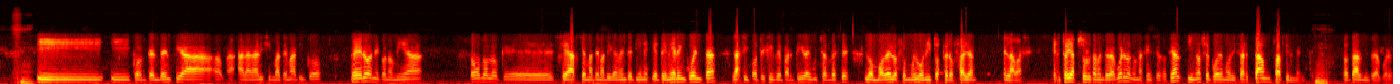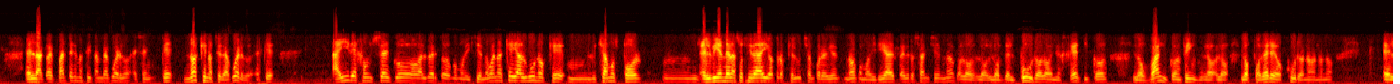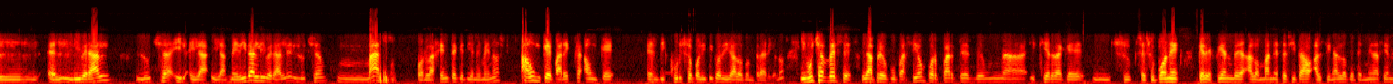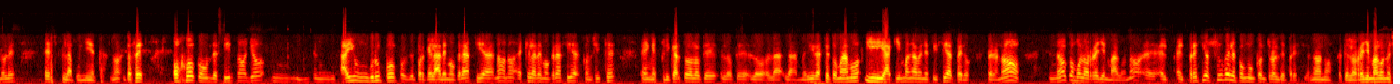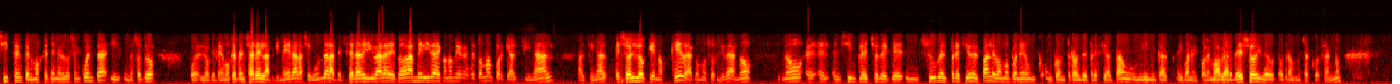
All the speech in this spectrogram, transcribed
y, con tendencia al análisis matemático, pero en economía todo lo que se hace matemáticamente tiene que tener en cuenta las hipótesis de partida y muchas veces los modelos son muy bonitos pero fallan en la base. Estoy absolutamente de acuerdo en una ciencia social y no se puede modificar tan fácilmente. Mm. Totalmente de acuerdo. En la parte que no estoy tan de acuerdo es en que no es que no esté de acuerdo, es que ahí deja un sesgo Alberto como diciendo, bueno, es que hay algunos que mm, luchamos por mm, el bien de la sociedad y otros que luchan por el bien, ¿no? Como diría el Pedro Sánchez, ¿no? Los, los, del puro, los energéticos, los bancos, en fin, los poderes oscuros, no, no, no. El, el liberal lucha y, la, y las medidas liberales luchan más por la gente que tiene menos, aunque parezca, aunque el discurso político diga lo contrario, ¿no? Y muchas veces la preocupación por parte de una izquierda que mm, se supone que defiende a los más necesitados, al final lo que termina haciéndole es la puñeta, ¿no? Entonces, ojo con decir, no, yo, mm, hay un grupo, porque, la democracia, no, no, es que la democracia consiste en explicar todo lo que, lo que, las medidas que tomamos y a quién van a beneficiar, pero, pero no, no como los Reyes Magos, ¿no? El, el, precio sube, le pongo un control de precio. No, no, porque los Reyes Magos no existen, tenemos que tenerlos en cuenta y nosotros pues lo que tenemos que pensar es la primera, la segunda, la tercera derivada de todas las medidas económicas que se toman, porque al final, al final, eso es lo que nos queda como sociedad, no no el, simple hecho de que sube el precio del pan le vamos a poner un, control de precio al pan, un límite y bueno y podemos hablar de eso y de otras muchas cosas, ¿no?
